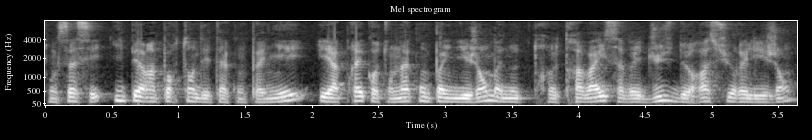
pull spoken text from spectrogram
Donc ça c'est hyper important d'être accompagné. Et après quand on accompagne les gens, bah, notre travail ça va être juste de rassurer les gens,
